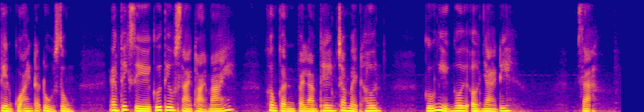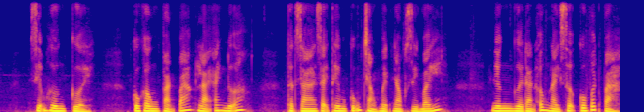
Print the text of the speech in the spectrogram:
Tiền của anh đã đủ dùng. Em thích gì cứ tiêu xài thoải mái. Không cần phải làm thêm cho mệt hơn. Cứ nghỉ ngơi ở nhà đi. Dạ. Diễm Hương cười. Cô không phản bác lại anh nữa. Thật ra dạy thêm cũng chẳng mệt nhọc gì mấy. Nhưng người đàn ông này sợ cô vất vả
